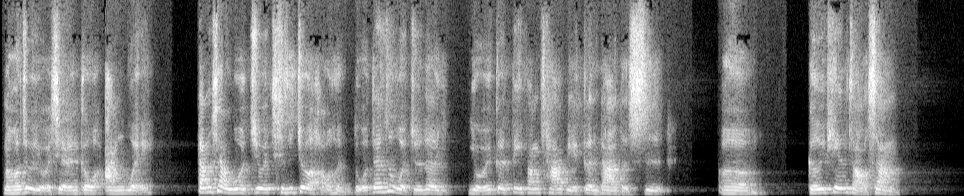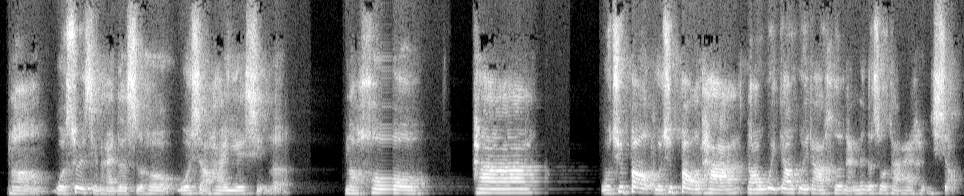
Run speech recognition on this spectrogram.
然后就有一些人给我安慰。当下我就其实就好很多，但是我觉得有一个地方差别更大的是，呃，隔一天早上啊，我睡醒来的时候，我小孩也醒了，然后他我去抱我去抱他，然后喂要喂他喝奶，那个时候他还很小。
